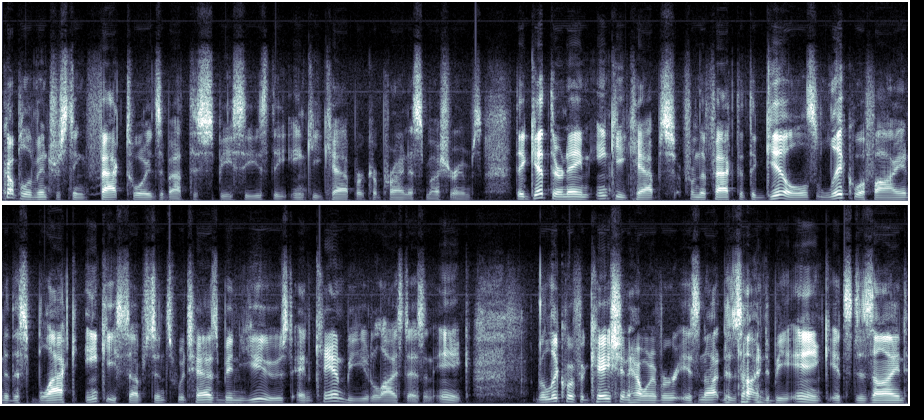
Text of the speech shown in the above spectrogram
A couple of interesting factoids about this species, the inky cap or Coprinus mushrooms. They get their name inky caps from the fact that the gills liquefy into this black inky substance which has been used and can be utilized as an ink. The liquefaction, however, is not designed to be ink. It's designed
